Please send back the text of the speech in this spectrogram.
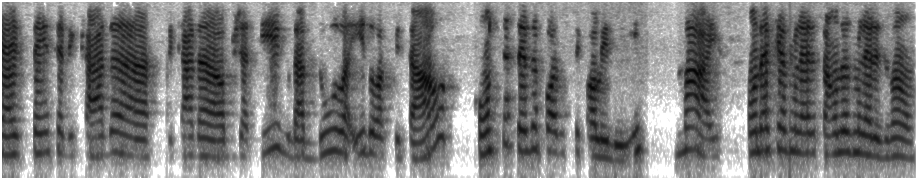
a essência de cada, de cada objetivo, da dula e do hospital, com certeza pode se colidir. Mas, onde é que as mulheres estão? Onde as mulheres vão?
